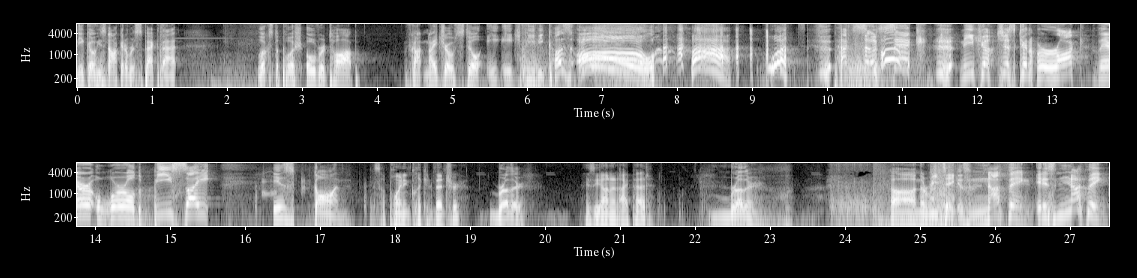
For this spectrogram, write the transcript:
NiKo, he's not going to respect that. Looks to push over top. We've got Nitro still 8 HP because... Oh! oh! Ah! What? That's so oh! sick! NiKo just going to rock their world. B site is gone. It's a point and click adventure? Brother. Is he on an iPad? Brother. Oh, and the retake is nothing. It is nothing.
